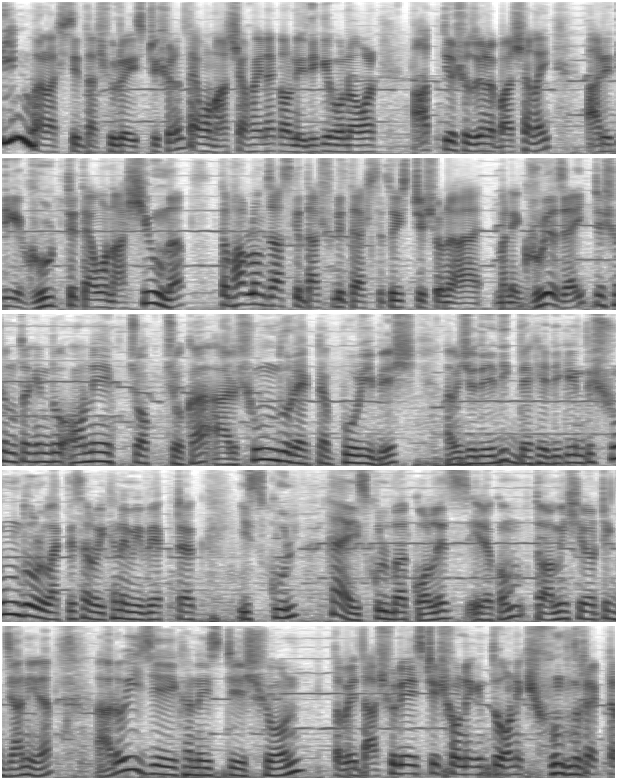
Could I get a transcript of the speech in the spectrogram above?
তিনবার আসছি দাসুরিয়া স্টেশনে তেমন আসা হয় না কারণ এদিকে কোনো আমার আত্মীয় স্বজনের বাসা নাই আর এদিকে ঘুরতে তেমন আসিও না। তো ভাবলাম যে আজকে দাসুরিতে আসছে তো স্টেশনে মানে ঘুরে যাই। স্টেশনটা কিন্তু অনেক চকচকা আর সুন্দর একটা পরিবেশ। আমি যদি এদিক দেখে এদিকে কিন্তু সুন্দর লাগতেছে আর ওইখানে মেবি একটা স্কুল হ্যাঁ স্কুল বা কলেজ এরকম তো আমি সেটা ঠিক জানি না। আর ওই যে এখানে স্টেশন। তবে দাসুরিয়া স্টেশনে কিন্তু অনেক সুন্দর একটা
